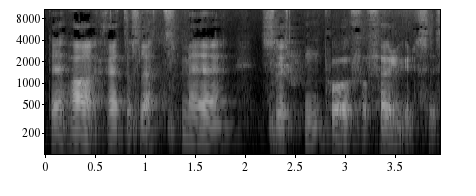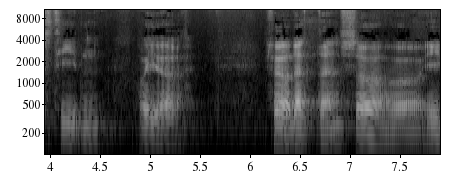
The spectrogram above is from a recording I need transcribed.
Det har rett og slett med slutten på forfølgelsestiden å gjøre. Før dette, så, i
